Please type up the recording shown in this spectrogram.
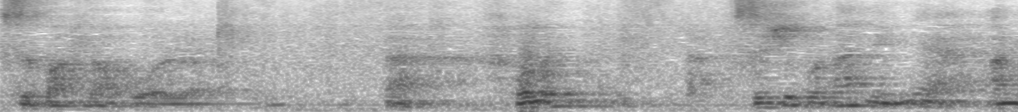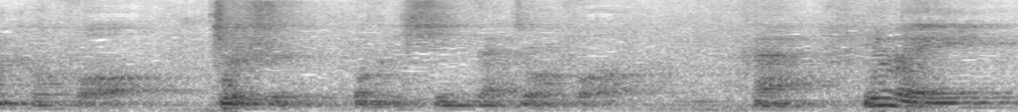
是光照般若，哎，我们持续不断的念阿弥陀佛。就是我们的心在做佛，哎，因为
